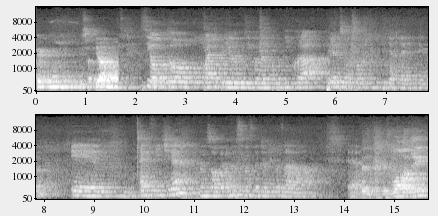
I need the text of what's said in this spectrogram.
che come tutti sappiamo... Sì, ho avuto qualche periodo così quando ero un po' piccola, periodo sono solo tutti gli atleti, credo, e è difficile, non so per la prossima stagione cosa... Eh. Il tuo oggi,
